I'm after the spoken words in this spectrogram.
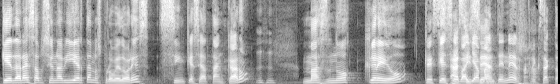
quedara esa opción abierta en los proveedores sin que sea tan caro, más no creo Que se vaya a mantener. Ajá. Exacto.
